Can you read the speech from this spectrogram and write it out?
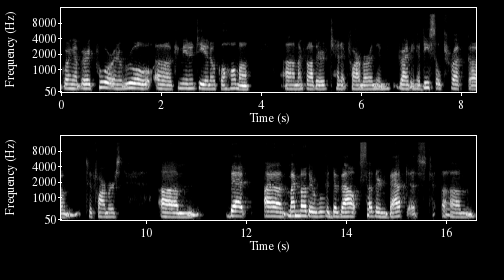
growing up very poor in a rural uh, community in Oklahoma, uh, my father, tenant farmer, and then driving a diesel truck um, to farmers. Um, that uh, my mother was a devout Southern Baptist, um,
